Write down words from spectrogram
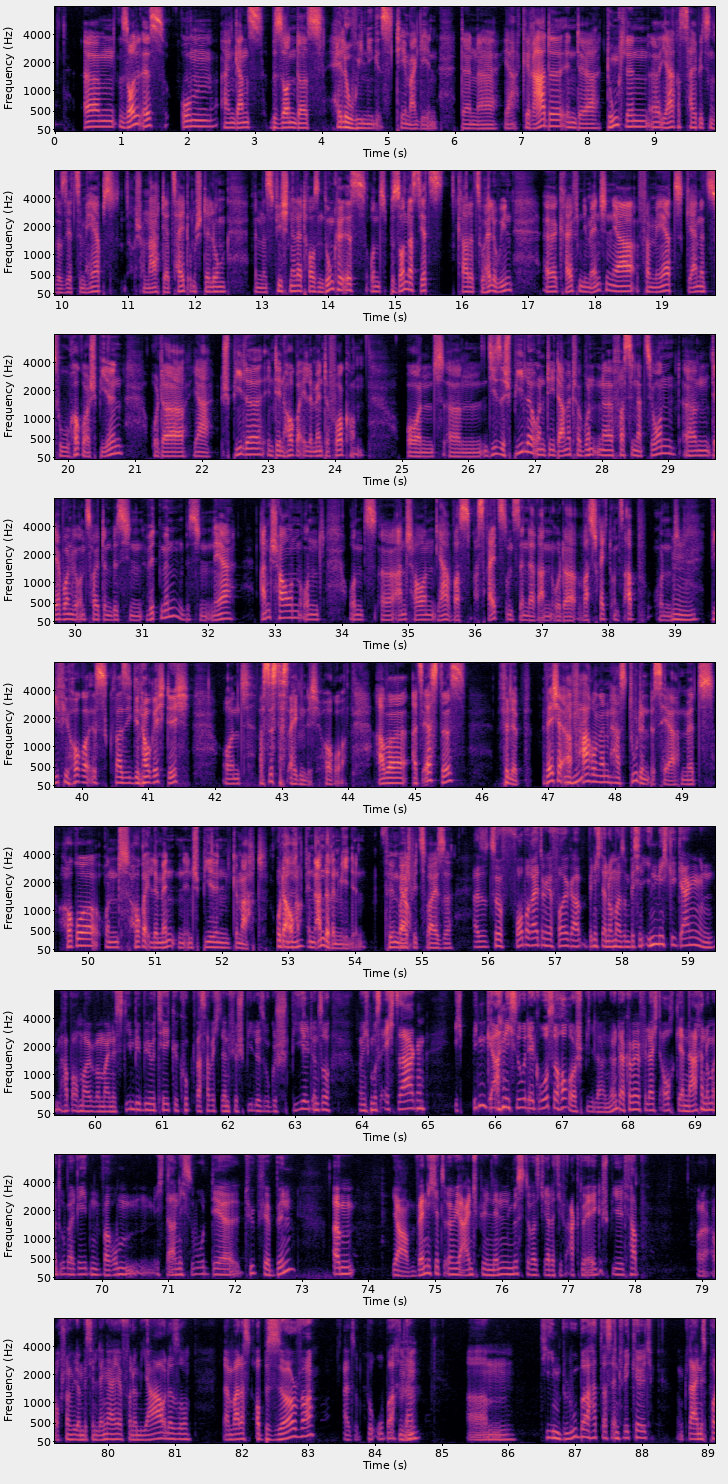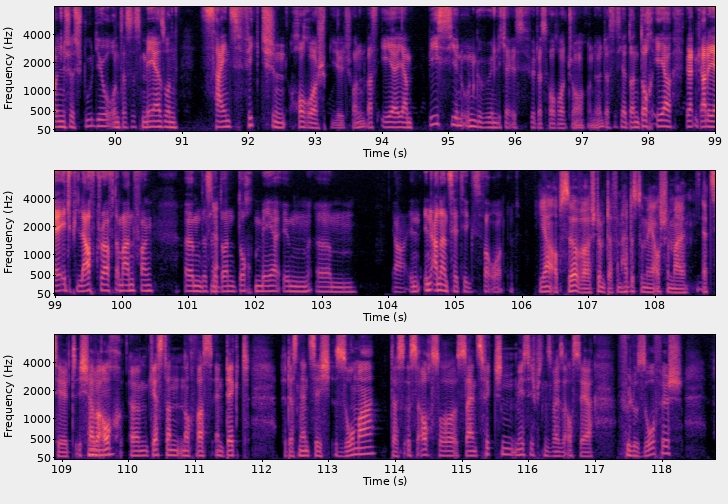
ähm, soll es um ein ganz besonders Halloweeniges Thema gehen. Denn äh, ja, gerade in der dunklen äh, Jahreszeit, beziehungsweise jetzt im Herbst, schon nach der Zeitumstellung, wenn es viel schneller draußen dunkel ist und besonders jetzt gerade zu Halloween, äh, greifen die Menschen ja vermehrt gerne zu Horrorspielen oder ja, Spiele, in denen Horrorelemente vorkommen. Und ähm, diese Spiele und die damit verbundene Faszination, ähm, der wollen wir uns heute ein bisschen widmen, ein bisschen näher anschauen und uns äh, anschauen, ja, was, was reizt uns denn daran oder was schreckt uns ab und Mhm. wie viel Horror ist quasi genau richtig und was ist das eigentlich, Horror? Aber als erstes, Philipp, welche Mhm. Erfahrungen hast du denn bisher mit Horror und Horrorelementen in Spielen gemacht? Oder auch Mhm. in anderen Medien? Film Ja. beispielsweise. Also zur Vorbereitung der Folge bin ich dann nochmal so ein bisschen in mich gegangen und habe auch mal über meine Steam-Bibliothek geguckt, was habe ich denn für Spiele so gespielt und so. Und ich muss echt sagen, ich bin gar nicht so der große Horrorspieler. Ne? Da können wir vielleicht auch gerne nachher nochmal drüber reden, warum ich da nicht so der Typ für bin. Ähm, ja, wenn ich jetzt irgendwie ein Spiel nennen müsste, was ich relativ aktuell gespielt habe, oder auch schon wieder ein bisschen länger her, von einem Jahr oder so, dann war das Observer, also Beobachter. Mhm. Ähm, Team Bluber hat das entwickelt, ein kleines polnisches Studio und das ist mehr so ein Science-Fiction-Horrorspiel schon, was eher ja ein bisschen ungewöhnlicher ist für das Horrorgenre. Ne? Das ist ja dann doch eher, wir hatten gerade ja H.P. Lovecraft am Anfang, ähm, das ist ja. Ja. dann doch mehr im, ähm, ja, in, in anderen Settings verordnet. Ja, Observer, stimmt, davon hattest du mir ja auch schon mal erzählt. Ich habe Mhm. auch ähm, gestern noch was entdeckt, das nennt sich Soma. Das ist auch so Science-Fiction-mäßig, beziehungsweise auch sehr philosophisch.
